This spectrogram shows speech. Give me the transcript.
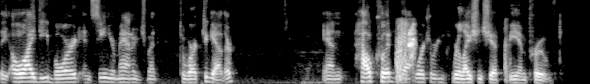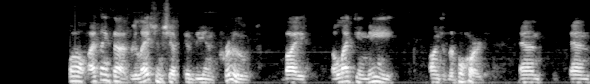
the OID board and senior management to work together. And how could that working relationship be improved? Well, I think that relationship could be improved by electing me onto the board. And, and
